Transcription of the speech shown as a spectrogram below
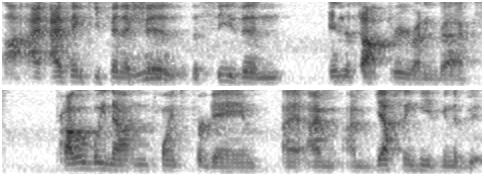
I, I think he finishes the season in the top three running backs. Probably not in points per game. I, I'm I'm guessing he's going to be.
